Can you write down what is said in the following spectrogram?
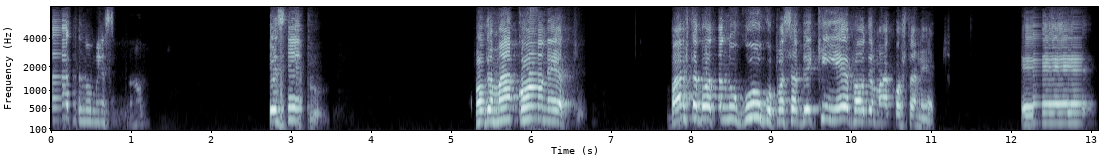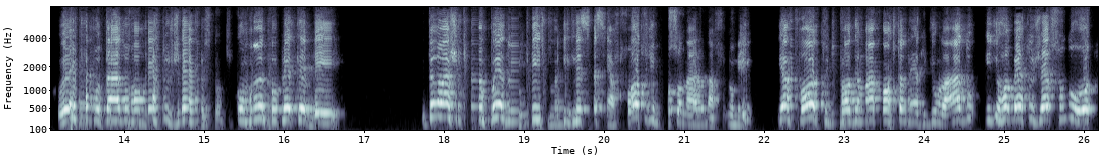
nada no mensalão. Exemplo, Valdemar Costa Neto. Basta botar no Google para saber quem é Valdemar Costa Neto. É, o ex-deputado Roberto Jefferson, que comanda o PTB. Então, eu acho que a campanha do impeachment devia ser assim: a foto de Bolsonaro no meio e a foto de Valdemar Costa Neto de um lado e de Roberto Jefferson do outro.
